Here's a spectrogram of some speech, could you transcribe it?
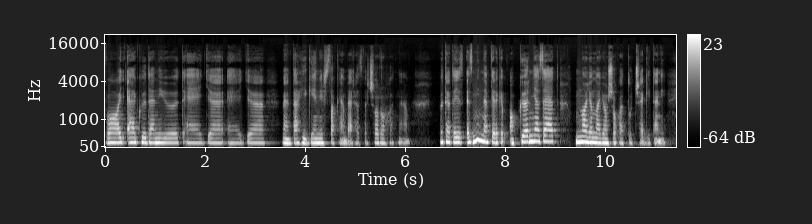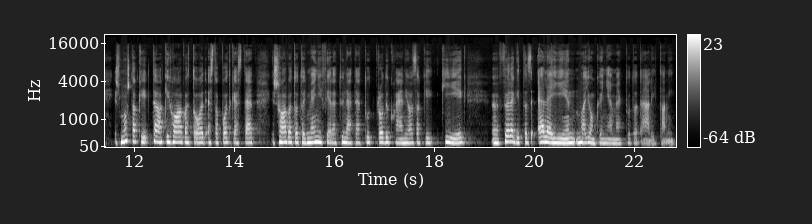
vagy elküldeni őt egy, egy mentálhigiénés szakemberhez, vagy sorolhatnám. Tehát ez, ez mindenféleképpen a környezet nagyon-nagyon sokat tud segíteni. És most, aki, te, aki hallgatod ezt a podcastet, és hallgatod, hogy mennyiféle tünetet tud produkálni az, aki kiég, főleg itt az elején nagyon könnyen meg tudod állítani.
